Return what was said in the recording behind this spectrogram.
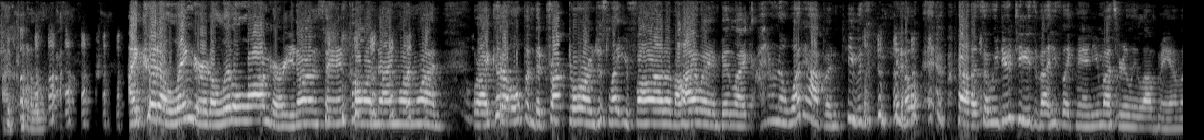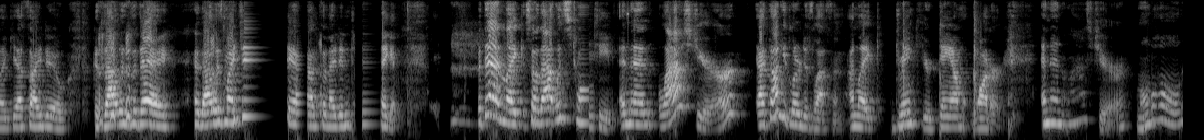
I could have lingered a little longer, you know what I'm saying? Calling 911. Or I could have opened the truck door and just let you fall out on the highway and been like, I don't know what happened. He was, you know. Uh, so we do tease about, he's like, man, you must really love me. I'm like, yes, I do. Because that was the day. And that was my chance and I didn't take it. But then, like, so that was 20. And then last year, I thought he'd learned his lesson. I'm like, drink your damn water. And then last year, lo and behold,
